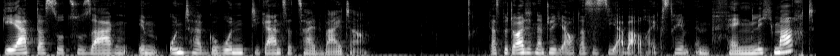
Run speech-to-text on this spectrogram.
gärt das sozusagen im Untergrund die ganze Zeit weiter. Das bedeutet natürlich auch, dass es sie aber auch extrem empfänglich macht.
